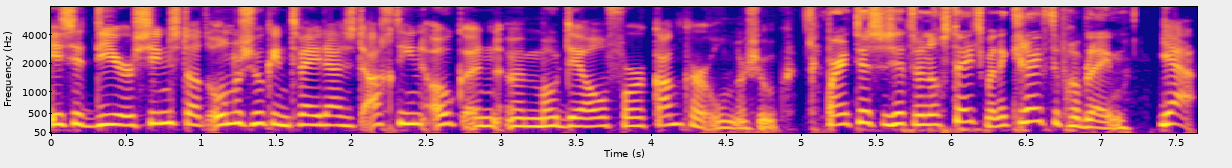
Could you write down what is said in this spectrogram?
is het dier sinds dat onderzoek in 2018 ook een, een, model voor kankeronderzoek. Maar intussen zitten we nog steeds met een kreeftenprobleem. Ja,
